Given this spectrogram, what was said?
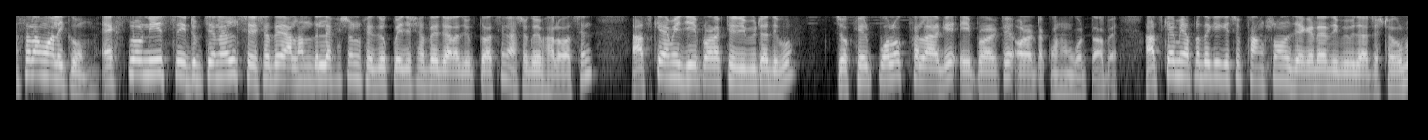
আসসালামু আলাইকুম। এক্সপ্লোর নিউজ ইউটিউব চ্যানেল সেই সাথে আলহামদুলিল্লাহ ফ্যাশন ফেসবুক পেজের সাথে যারা যুক্ত আছেন, আশা করি ভালো আছেন। আজকে আমি যে প্রোডাক্টের রিভিউটা দিব, চোখের পলক ফেলার আগে এই প্রোডাক্টের অর্ডারটা কনফার্ম করতে হবে। আজকে আমি আপনাদেরকে কিছু ফাংশনাল জ্যাকেটের রিভিউ দেওয়ার চেষ্টা করব।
